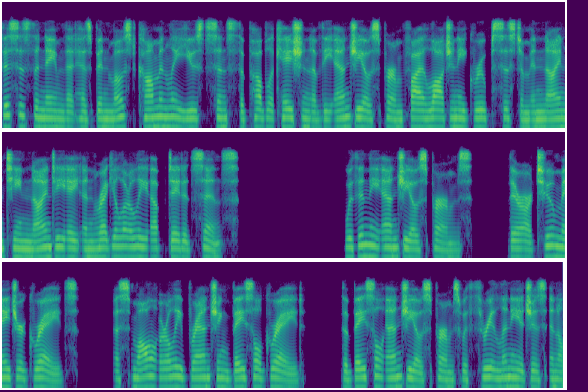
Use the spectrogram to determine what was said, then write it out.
This is the name that has been most commonly used since the publication of the Angiosperm phylogeny group system in 1998 and regularly updated since. Within the angiosperms, there are two major grades, a small early branching basal grade, the basal angiosperms with three lineages and a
